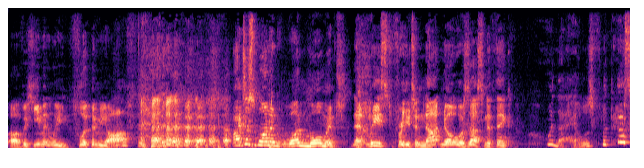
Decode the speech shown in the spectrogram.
uh, vehemently flipping me off. I just wanted one moment, at least, for you to not know it was us and to think, who in the hell is flipping us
